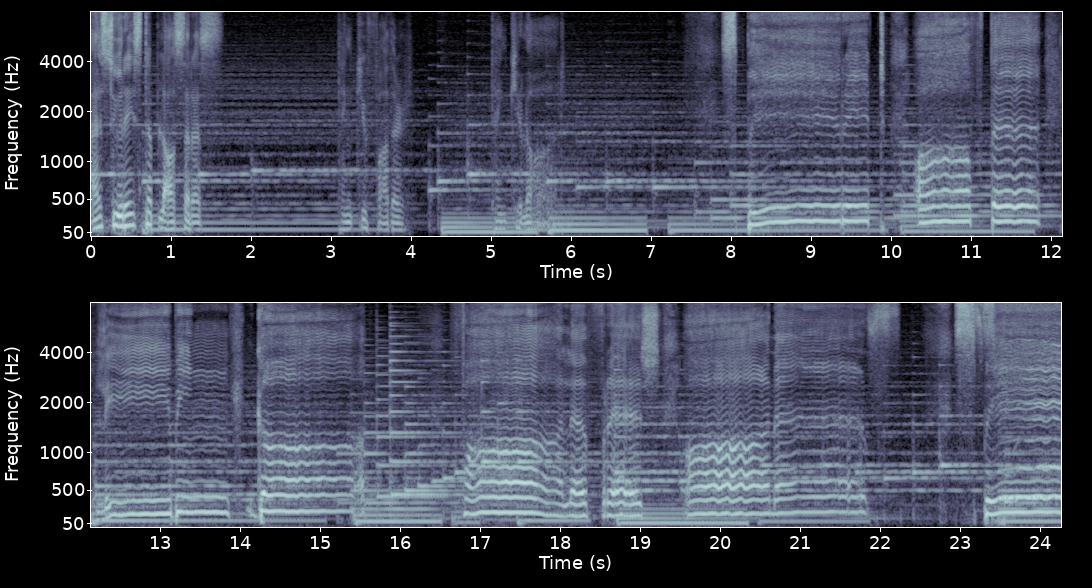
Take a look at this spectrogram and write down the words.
as you raised up Lazarus. Thank you, Father. Thank you, Lord. Spirit of the living God, fall afresh on us. Spirit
